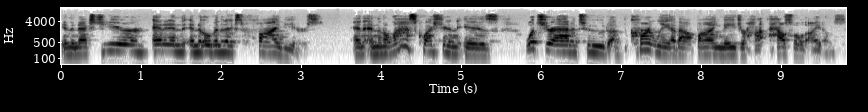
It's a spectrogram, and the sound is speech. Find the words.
in the next year, and, in, and over the next five years. And, and then the last question is, what's your attitude currently about buying major household items?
